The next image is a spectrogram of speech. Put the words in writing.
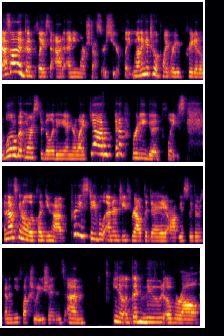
that's not a good place to add any more stressors to your plate. You want to get to a point where you've created a little bit more stability and you're like yeah i'm in a pretty good place. And that's going to look like you have pretty stable energy throughout the day. Obviously there's going to be fluctuations. Um, you know, a good mood overall,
